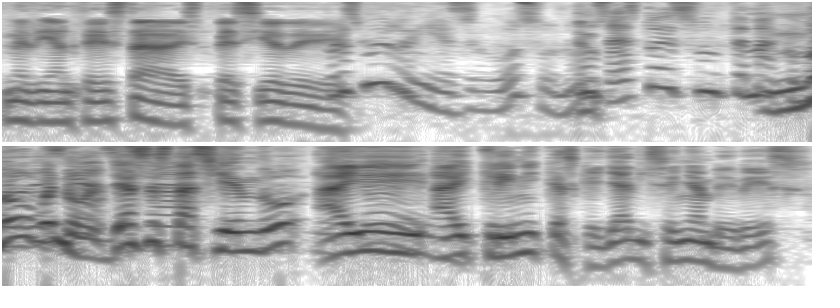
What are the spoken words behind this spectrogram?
mediante esta especie de Pero es muy riesgoso, ¿no? O sea, esto es un tema como No, bueno, decías, ya se sea, está haciendo. Hay, hay clínicas que ya diseñan bebés.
